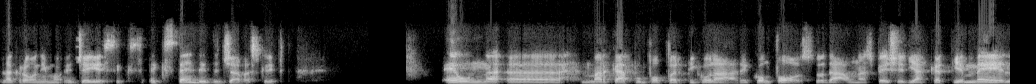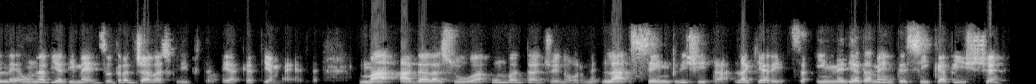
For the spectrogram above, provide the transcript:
l'acronimo è JSX, Extended JavaScript. È un uh, markup un po' particolare, composto da una specie di HTML, una via di mezzo tra JavaScript e HTML, ma ha dalla sua un vantaggio enorme, la semplicità, la chiarezza. Immediatamente si capisce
